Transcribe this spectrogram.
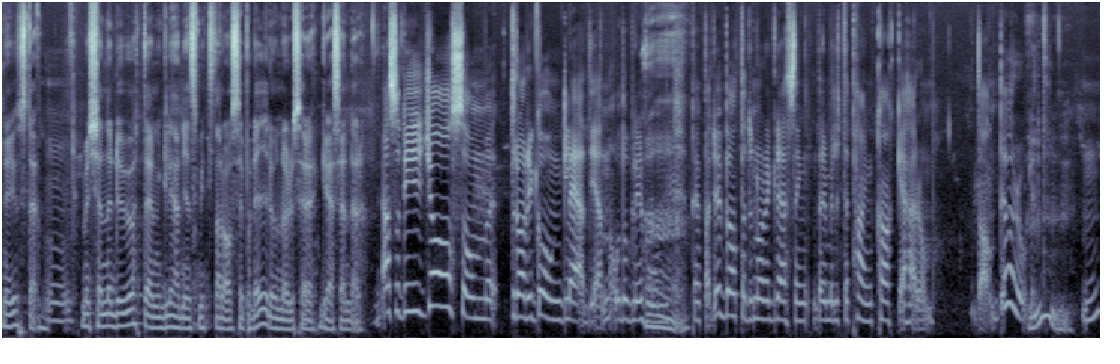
Ja, just det. Men känner du att den glädjen smittar av sig på dig då när du ser gräsänder? Alltså det är ju jag som drar igång glädjen och då blir hon peppad. Vi matade några gräsänder med lite pannkaka här om dagen. Det var roligt. Mm.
